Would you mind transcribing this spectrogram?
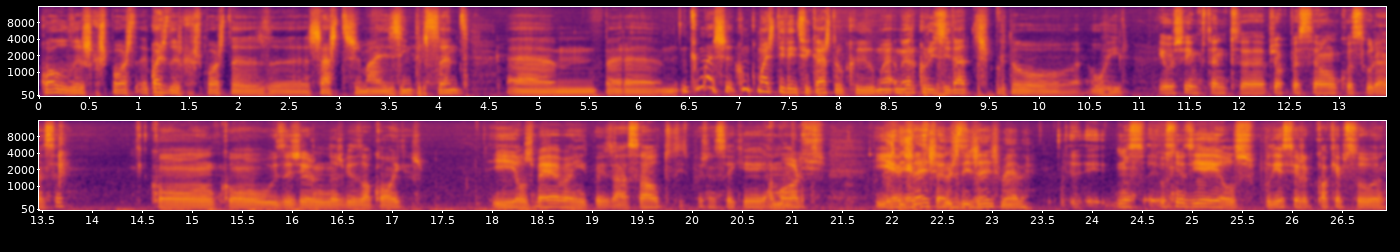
qual das respostas, quais das respostas uh, achaste mais interessante um, para. Que mais, com que mais te identificaste ou que a maior curiosidade te despertou a ouvir? Eu achei importante a preocupação com a segurança, com, com o exagero nas bebidas alcoólicas. E eles bebem, e depois há assaltos, e depois não sei o quê, há mortes. E os, é, DJs, os DJs bebem. Não sei, o senhor dizia eles, podia ser qualquer pessoa,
